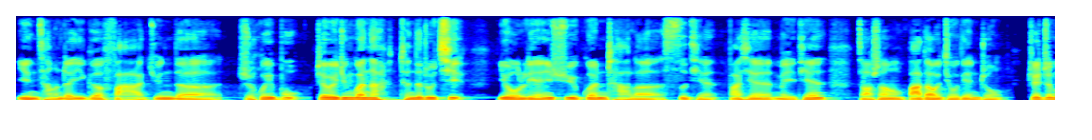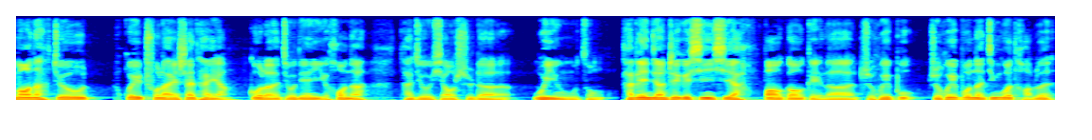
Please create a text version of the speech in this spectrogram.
隐藏着一个法军的指挥部。这位军官呢，沉得住气，又连续观察了四天，发现每天早上八到九点钟。这只猫呢就会出来晒太阳，过了九点以后呢，它就消失的无影无踪。他便将这个信息啊报告给了指挥部，指挥部呢经过讨论，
